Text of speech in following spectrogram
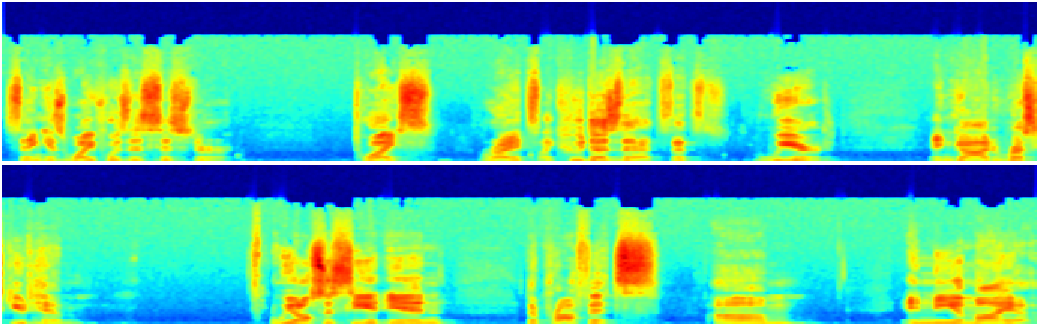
Saying his wife was his sister twice, right? Like, who does that? That's weird. And God rescued him. We also see it in the prophets, um, in Nehemiah.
